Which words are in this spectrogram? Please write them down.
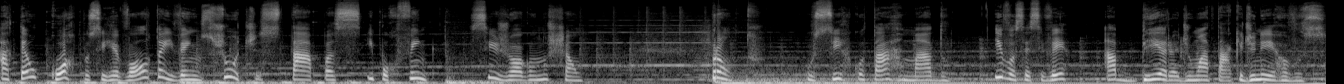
até o corpo se revolta e vem os chutes, tapas e, por fim, se jogam no chão. Pronto, o circo está armado e você se vê à beira de um ataque de nervos.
